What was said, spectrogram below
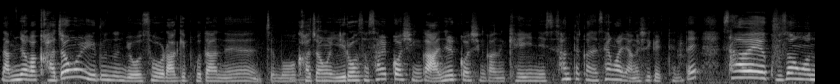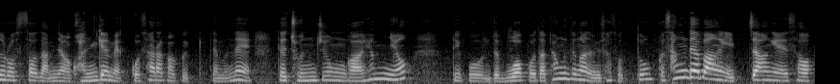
남녀가 가정을 이루는 요소라기보다는 이제 뭐 가정을 이뤄서 살 것인가 아닐 것인가는 개인이 선택하는 생활 양식일 텐데 사회의 구성원으로서 남녀가 관계 맺고 살아가고 있기 때문에 내 존중과 협력 그리고 이제 무엇보다 평등한 의사소통, 그 상대방의 입장에서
